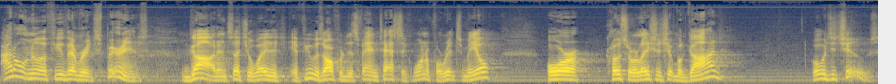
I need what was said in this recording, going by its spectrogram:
I don't know if you've ever experienced God in such a way that if you was offered this fantastic, wonderful, rich meal or closer relationship with God, what would you choose?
